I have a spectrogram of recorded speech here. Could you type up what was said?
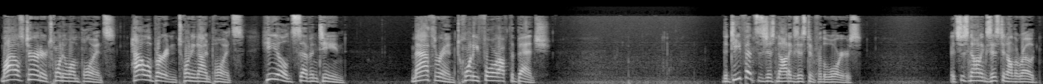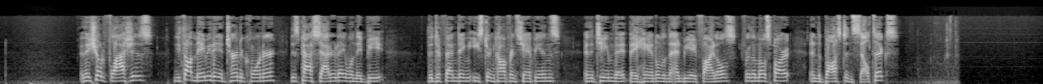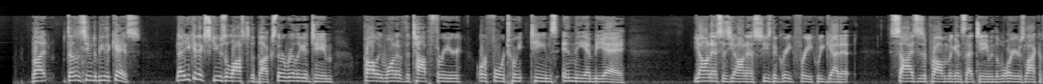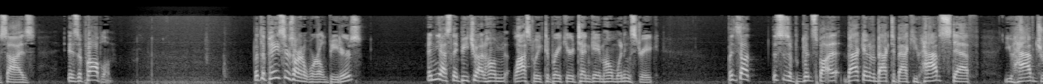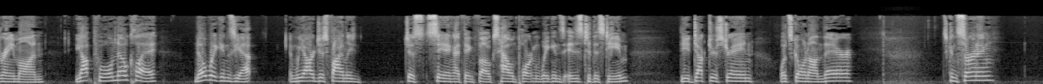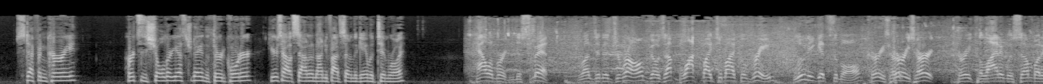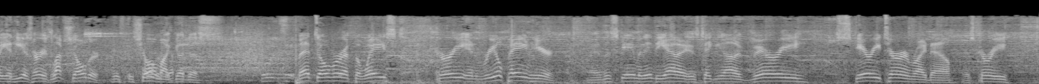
Miles Turner 21 points. Halliburton 29 points. Hield 17. Mathurin 24 off the bench. The defense is just non existent for the Warriors. It's just non existent on the road. and they showed flashes. You thought maybe they had turned a corner this past Saturday when they beat the defending Eastern Conference champions and the team that they handled in the NBA Finals for the most part, and the Boston Celtics. But it doesn't seem to be the case. Now you can excuse a loss to the Bucks. They're a really good team, probably one of the top three or four teams in the NBA. Giannis is Giannis. He's the Greek freak. We get it. Size is a problem against that team, and the Warriors' lack of size is a problem. But the Pacers aren't world beaters. And yes, they beat you at home last week to break your 10 game home winning streak. But you thought this is a good spot. Back end of a back to back. You have Steph. You have Draymond. You got Poole, no Klay, no Wiggins yet. And we are just finally just seeing, I think, folks, how important Wiggins is to this team. The adductor strain, what's going on there. It's concerning. Stephen Curry hurts his shoulder yesterday in the third quarter. Here's how it sounded 95-7 the game with Tim Roye. Halliburton to Smith. Runs into Jerome. Goes up. Blocked by JaMychal Green. Looney gets the ball. Curry's hurt. Curry's hurt. Curry collided with somebody and he has hurt his left shoulder. His, his shoulder. Oh, my yep. goodness. Bent over at the waist. Curry in real pain here. And this game in Indiana is taking on a very scary turn right now as Curry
